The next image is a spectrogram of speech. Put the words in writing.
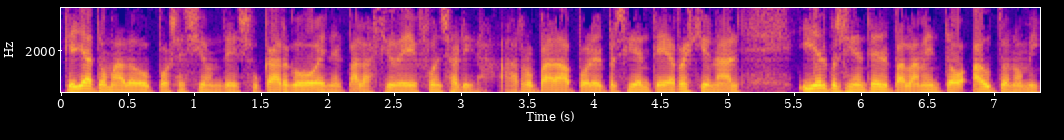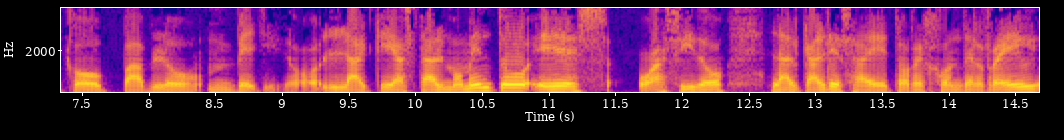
que ya ha tomado posesión de su cargo en el Palacio de Fuensalida, arropada por el presidente regional y el presidente del Parlamento Autonómico, Pablo Bellido. La que hasta el momento es o ha sido la alcaldesa de Torrejón del Rey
